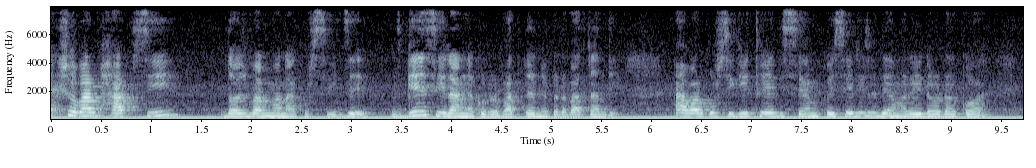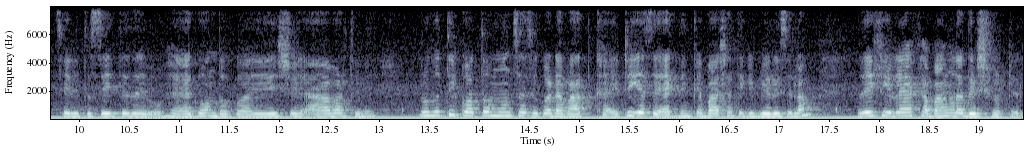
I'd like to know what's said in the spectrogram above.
একশো বার ভাবছি, দশ বার মানা করছি যে গেছি রান্না করবে ভাত রান্না করে ভাত রান্ধি। আবার করছি কি, থুয়ে দিছি। আমি কই, সেরি যদি আমার এই অর্ডার কয়, সেরি তো সেইতে যাইব। হ্যাঁ গন্ধ কয়, এই সে আবার তিনি রুহতি কত মন চাইছে কয়টা ভাত খাই ঠিক আছে, একদিনকে বাসা থেকে বেরোছিলাম দেখি লেখা বাংলাদেশ হোটেল।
